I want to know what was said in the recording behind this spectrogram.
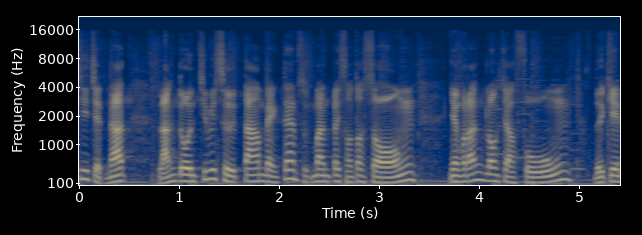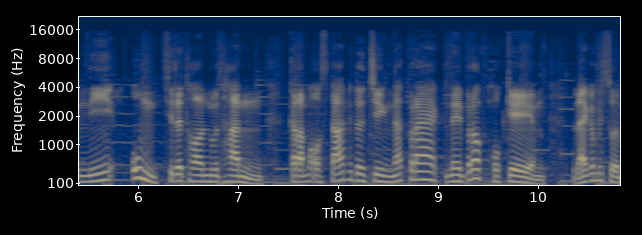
ที่ 7 นัด หลังโดนชิมิสึตามแบ่งแต้มสุดมันไป 2 ต่อ 2 ยังรั้งรองจ่าฝูง โดยเกมนี้อุ้มธีราทร บุญมาทัน กลับมาออกสตาร์ทเป็นตัวจริงนัดแรกในรอบ 6 เกม และก็มีส่วน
